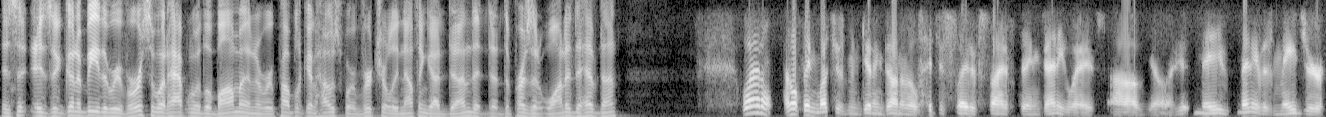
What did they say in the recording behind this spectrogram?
is it is it going to be the reverse of what happened with Obama in a Republican House, where virtually nothing got done that, that the president wanted to have done? Well, I don't. I don't think much has been getting done on the legislative side of things, anyways. Um, you know, it may, many of his major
